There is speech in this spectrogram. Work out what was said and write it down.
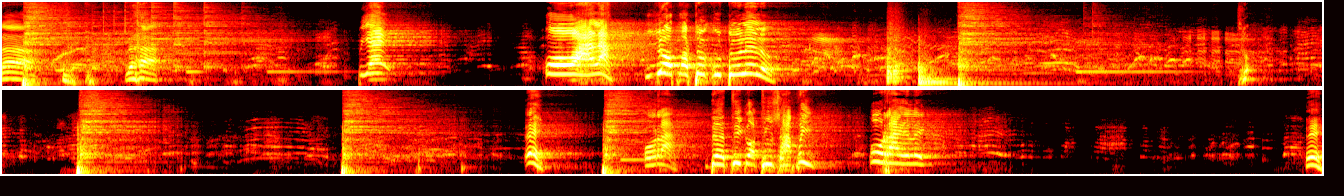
Lah. Lah. Piye? Oh alah, iya padha kundule lho. Eh, ora, dadi kok diusapi. Ora eling. Eh,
